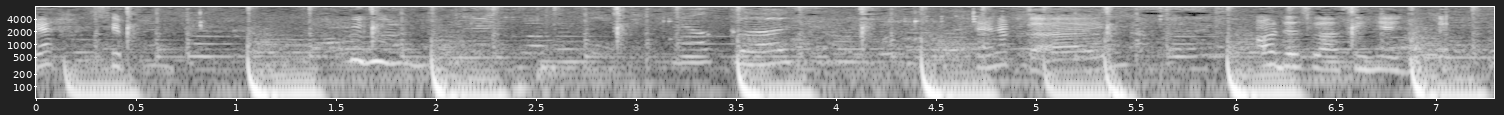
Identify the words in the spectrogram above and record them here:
Ya? Sip. Enak guys. Oh, ada selasihnya juga.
